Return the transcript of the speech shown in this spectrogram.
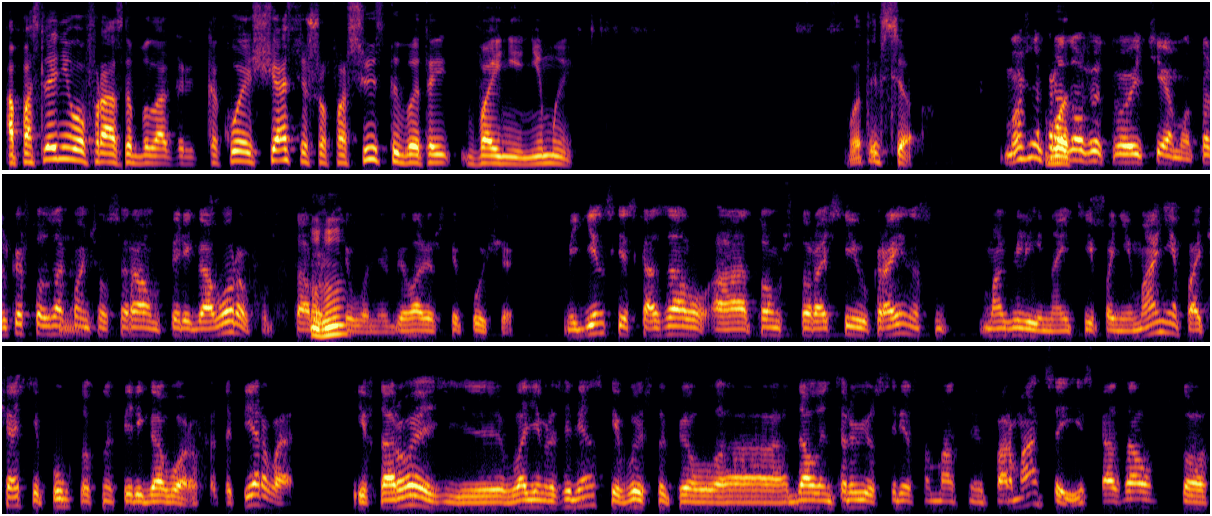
А последняя его фраза была, говорит, какое счастье, что фашисты в этой войне не мы. Вот и все. Можно вот. продолжить твою тему? Только что закончился раунд переговоров, вот второй угу. сегодня в Беловежской пуще. Мединский сказал о том, что Россия и Украина смогли найти понимание по части пунктов на переговоров. Это первое. И второе, Владимир Зеленский выступил, а, дал интервью с средством массовой информации и сказал, что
